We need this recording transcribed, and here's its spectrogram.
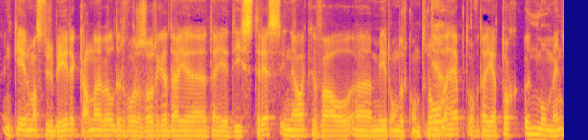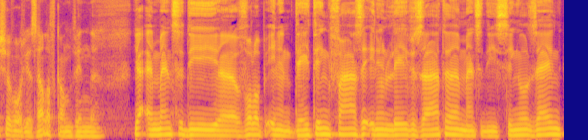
een keer masturberen, kan dat wel ervoor zorgen dat je, dat je die stress in elk geval uh, meer onder controle hebt, of dat je toch een momentje voor jezelf kan vinden. Ja, en mensen die uh, volop in een datingfase in hun leven zaten, mensen die single zijn,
